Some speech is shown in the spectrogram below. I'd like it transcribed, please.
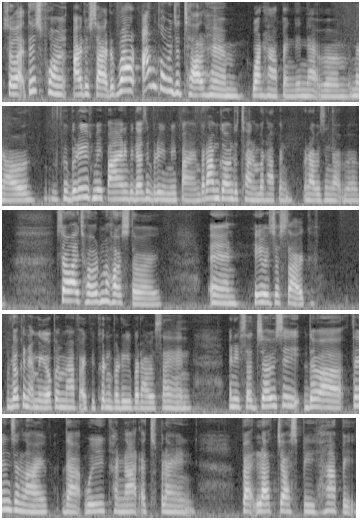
So at this point, I decided, well, I'm going to tell him what happened in that room. You know, if he believes me, fine. If he doesn't believe me, fine. But I'm going to tell him what happened when I was in that room. So I told him the whole story. And he was just like, looking at me open mouth like he couldn't believe what I was saying. And he said, Josie, there are things in life that we cannot explain, but let's just be happy.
